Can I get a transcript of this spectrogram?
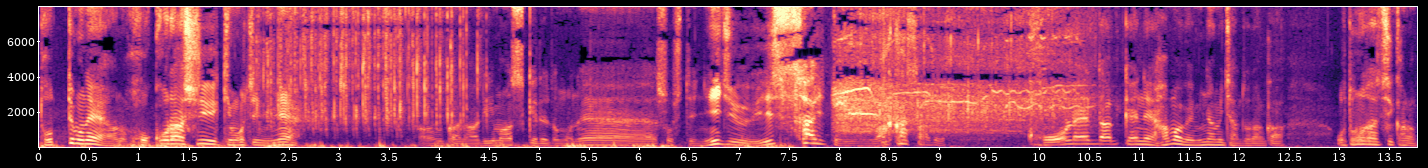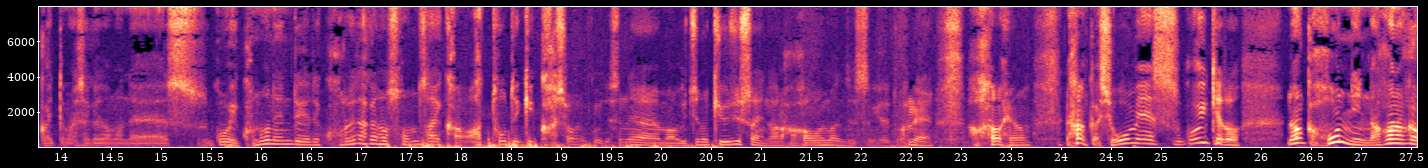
とってもねあの誇らしい気持ちにねなんかなりますけれどもね、そして21歳という若さで、これだけね、浜辺美波ちゃんとなんか、お友達かなんか言ってましたけどもね、すごい、この年齢でこれだけの存在感、圧倒的歌唱力ですね。まあ、うちの90歳なら母親までですけれどね、母親、なんか照明すごいけど、なんか本人なかなか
